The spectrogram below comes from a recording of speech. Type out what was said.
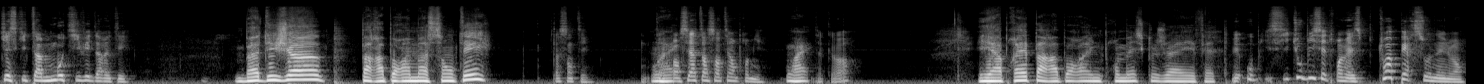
qu'est-ce qui t'a motivé d'arrêter? Bah déjà, par rapport à ma santé, ta santé T'as Ouais. pensé à ta santé en premier, ouais. d'accord Et après, par rapport à une promesse que j'avais faite. Mais oublie- si tu oublies cette promesse, toi personnellement,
